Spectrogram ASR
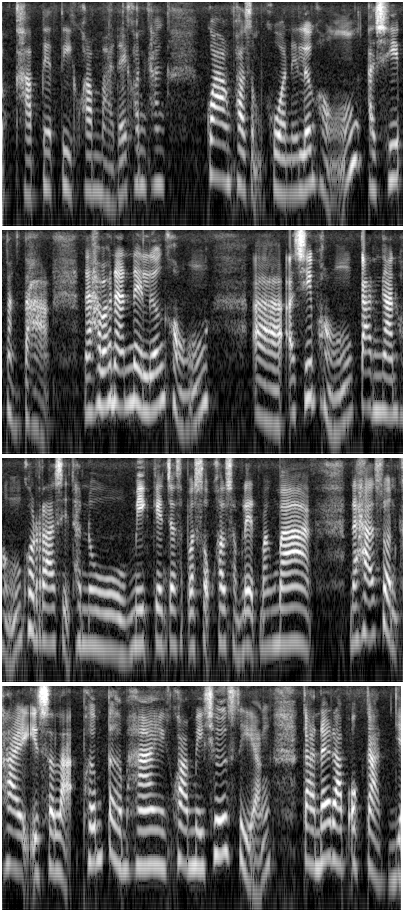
of cup เนี่ยตีความหมายได้ค่อนข้างกว้างพอสมควรในเรื่องของอาชีพต่างๆนะคะเพราะฉะนั้นในเรื่องของ อาชีพของการงานของคนราศีธนู มีเกณฑ์จะประสบความสำเร็จมากๆนะคะ ส่วนใครอิสระเพิ่มเติมให้ความมีชื่อเสียง การได้รับโอกาสใ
